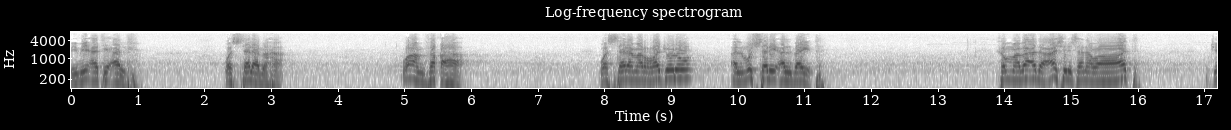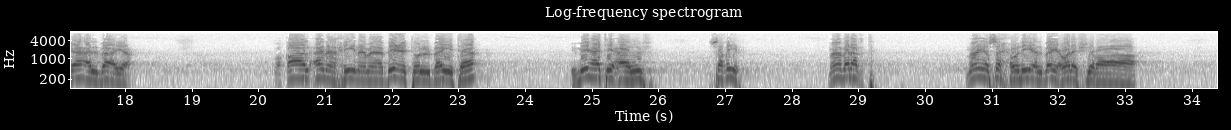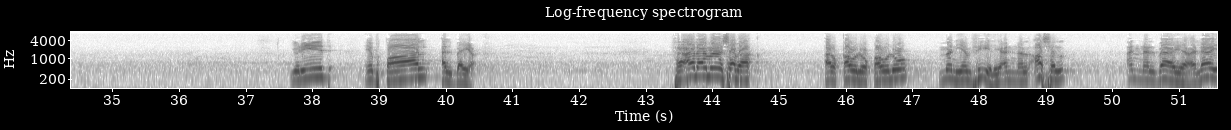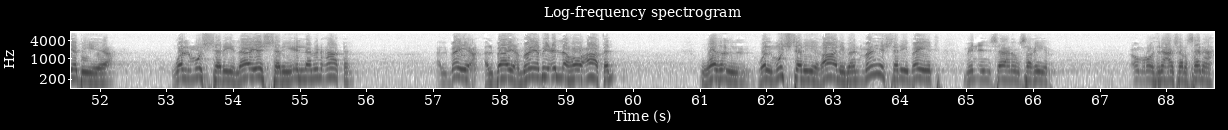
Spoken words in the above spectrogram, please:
بمائة ألف واستلمها وأنفقها. واستلم الرجل المشتري البيت. ثم بعد عشر سنوات جاء البايع وقال أنا حينما بعت البيت بمائة ألف صغير. ما بلغت. ما يصح لي البيع ولا الشراء. يريد إبطال البيع. فعلى ما سبق القول قول من ينفيه لأن الأصل أن البايع لا يبيع والمشتري لا يشتري إلا من عاقل. البيع البايع ما يبيع إلا هو عاقل. والمشتري غالبا ما يشتري بيت من إنسان صغير. عمره 12 سنة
